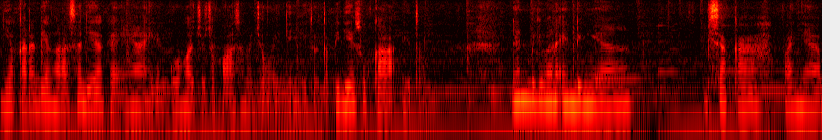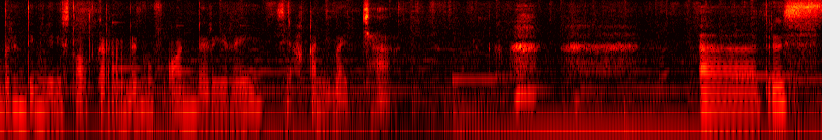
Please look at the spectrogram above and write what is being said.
ya karena dia ngerasa dia kayaknya ya gue nggak cocok lah sama cowok ini gitu. Tapi dia suka gitu. Dan bagaimana endingnya? Bisakah Fanya berhenti menjadi stalker dan move on dari Ray? Silahkan dibaca terus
